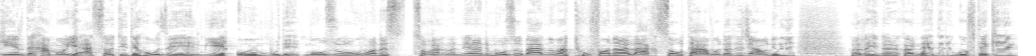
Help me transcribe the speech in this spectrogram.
گرد همایی اساتید حوزه علمیه قوم بوده. موضوع عنوان سخنرانی یعنی موضوع برنامه طوفان الاقصا و تحولات جهانی بوده. حالا اینا رو کاری نداریم. گفته که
